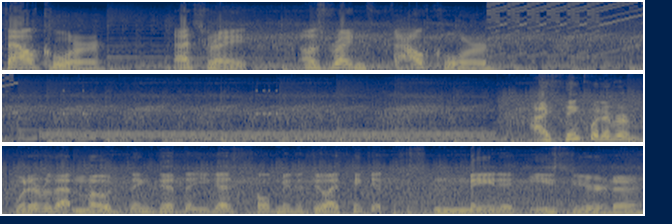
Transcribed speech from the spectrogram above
Falkor. That's right. I was riding Falkor. I think whatever whatever that mode thing did that you guys told me to do, I think it just made it easier to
